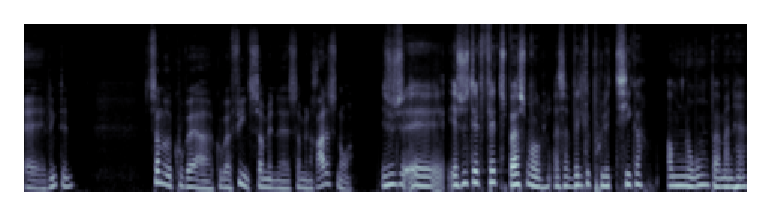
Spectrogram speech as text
af LinkedIn? Sådan noget kunne være, kunne være fint som en, øh, som en rettesnor. Jeg synes, øh, jeg synes, det er et fedt spørgsmål. Altså, hvilke politikker om nogen bør man have?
